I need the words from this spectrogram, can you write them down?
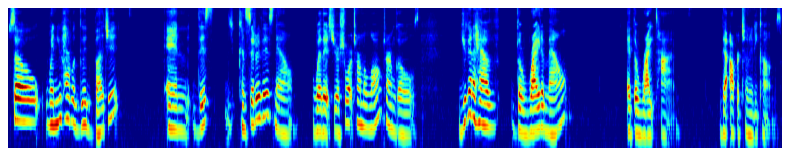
So when you have a good budget, and this, consider this now, whether it's your short term or long term goals, you're going to have the right amount at the right time. The opportunity comes.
